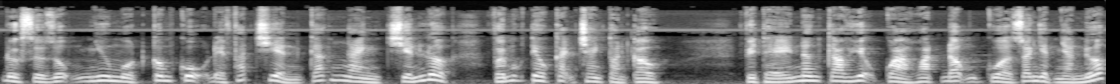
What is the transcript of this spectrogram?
được sử dụng như một công cụ để phát triển các ngành chiến lược với mục tiêu cạnh tranh toàn cầu. Vì thế, nâng cao hiệu quả hoạt động của doanh nghiệp nhà nước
